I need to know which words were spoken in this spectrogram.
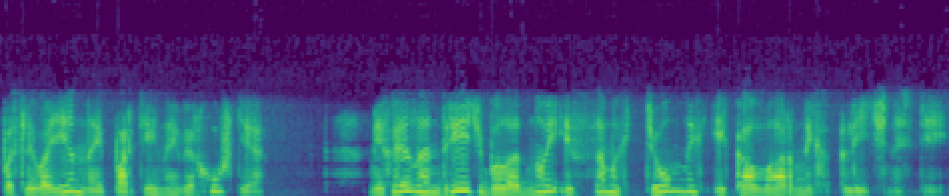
Послевоенной партийной верхушке Михаил Андреевич был одной из самых темных и коварных личностей,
